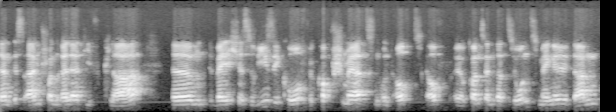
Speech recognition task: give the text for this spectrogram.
dann ist einem schon relativ klar, ähm, welches Risiko für Kopfschmerzen und auch auf äh, Konzentrationsmängel dann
